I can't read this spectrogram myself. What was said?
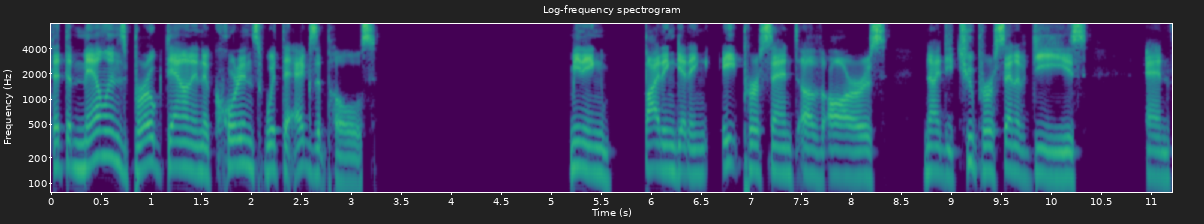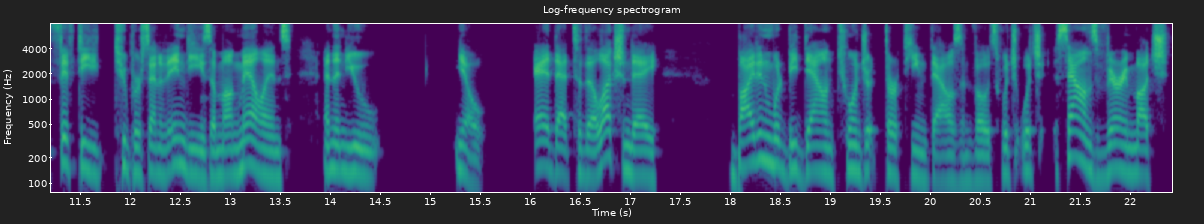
that the mail ins broke down in accordance with the exit polls, meaning Biden getting 8% of R's, 92% of D's, and 52% of indies among mail-ins and then you you know add that to the election day Biden would be down 213,000 votes which which sounds very much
